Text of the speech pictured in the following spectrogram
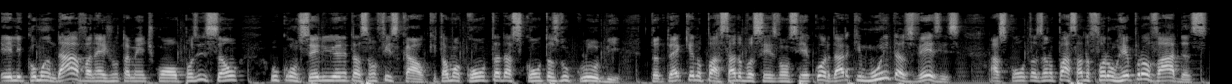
ele comandava, né, juntamente com a oposição, o Conselho de Orientação Fiscal, que toma conta das contas do clube. Tanto é que ano passado vocês vão se recordar que muitas vezes as contas ano passado foram reprovadas,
